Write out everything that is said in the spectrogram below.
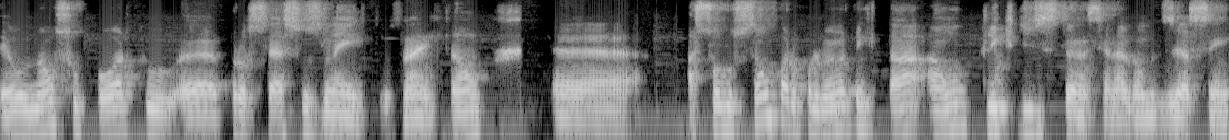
Eu não suporto é, processos lentos, né? então é, a solução para o problema tem que estar a um clique de distância, né? vamos dizer assim.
